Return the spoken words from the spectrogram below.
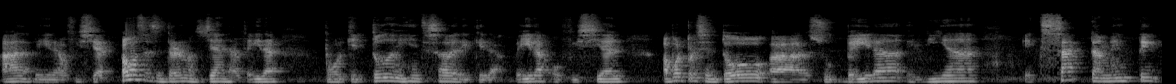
a la beta oficial. Vamos a centrarnos ya en la beta porque toda mi gente sabe de que la beta oficial, Apple presentó a su beta el día exactamente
